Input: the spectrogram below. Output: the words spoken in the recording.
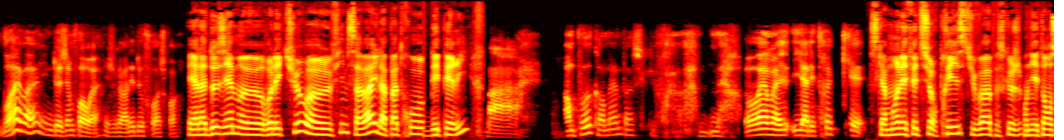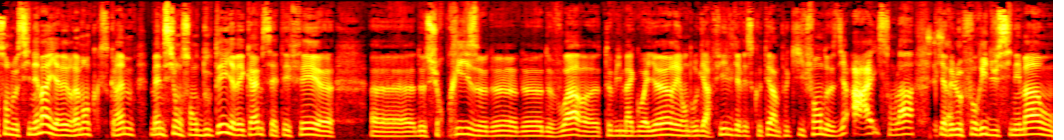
ouais, ouais, une deuxième fois, ouais. J'ai regardé deux fois, je crois. Et à la deuxième euh, relecture, euh, le film, ça va Il a pas trop dépéri? Bah. Un peu quand même parce que ouais mais il y a des trucs parce qu'il y a moins l'effet de surprise tu vois parce que on y était ensemble au cinéma il y avait vraiment quand même même si on s'en doutait il y avait quand même cet effet euh, euh, de surprise de, de, de voir euh, Toby Maguire et Andrew Garfield. Il y avait ce côté un peu kiffant de se dire ah ils sont là. Puis il y avait l'euphorie du cinéma où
